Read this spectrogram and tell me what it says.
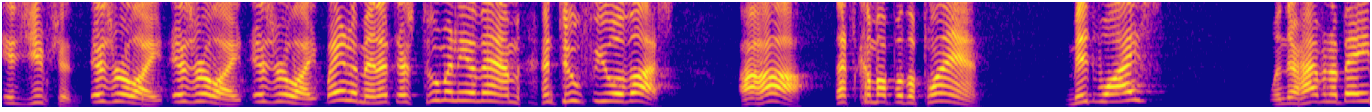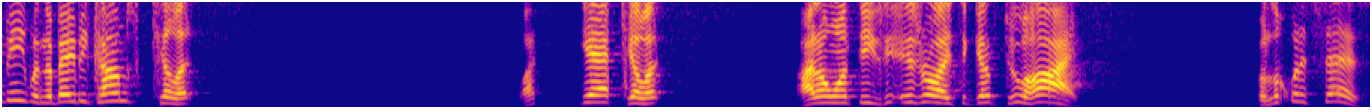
Egyptian, Israelite, Israelite, Israelite. Wait a minute, there's too many of them and too few of us. Aha, let's come up with a plan. Midwives, when they're having a baby, when the baby comes, kill it. What? Yeah, kill it. I don't want these Israelites to get up too high. But look what it says.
